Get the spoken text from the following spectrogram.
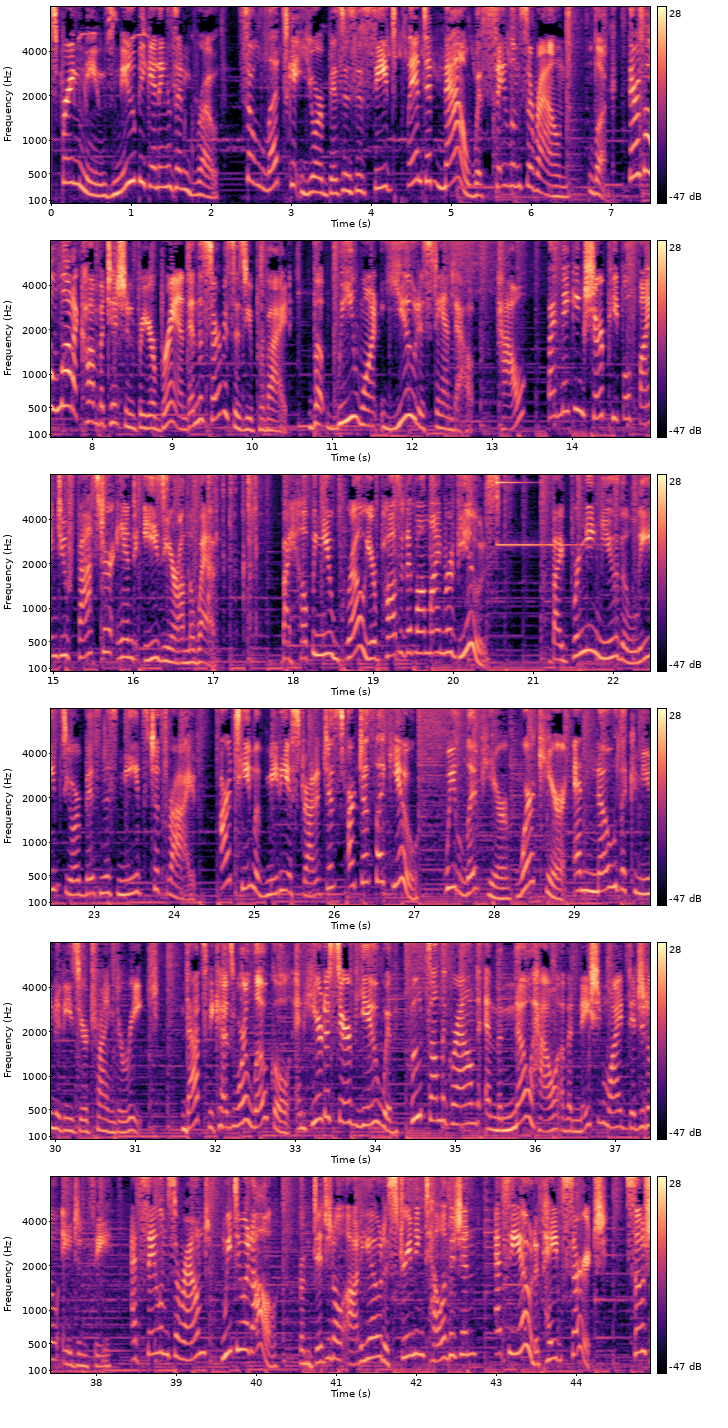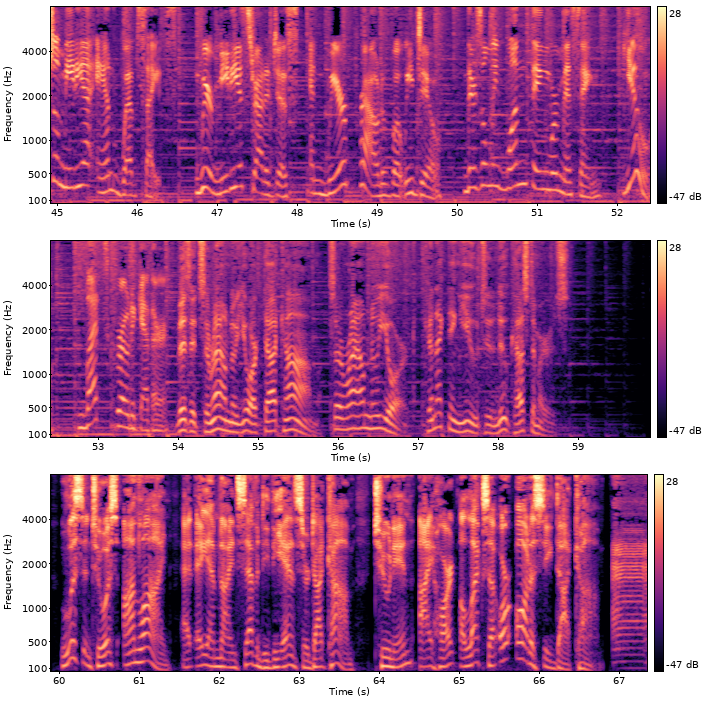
Spring means new beginnings and growth. So let's get your business's seeds planted now with Salem Surround. Look, there's a lot of competition for your brand and the services you provide, but we want you to stand out. How? By making sure people find you faster and easier on the web. By helping you grow your positive online reviews. By bringing you the leads your business needs to thrive. Our team of media strategists are just like you. We live here, work here, and know the communities you're trying to reach. That's because we're local and here to serve you with boots on the ground and the know how of a nationwide digital agency. At Salem Surround, we do it all from digital audio to streaming television, SEO to paid search, social media, and websites. We're media strategists and we're proud of what we do. There's only one thing we're missing you. Let's grow together. Visit surroundnewyork.com. Surround New York, connecting you to new customers. Listen to us online at am970theanswer.com. Tune in, iHeart, Alexa, or Audacy.com.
